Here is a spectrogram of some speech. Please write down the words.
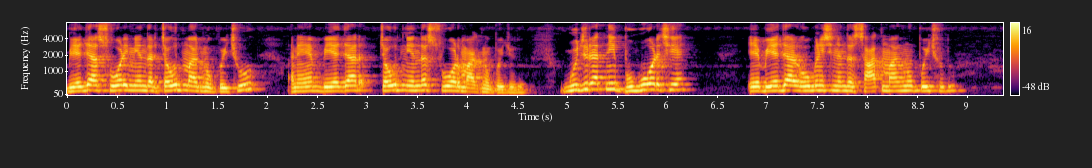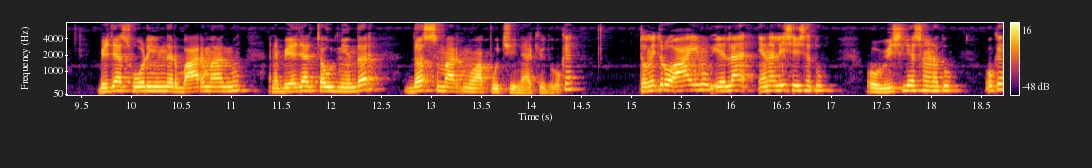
બે હજાર સોળની અંદર ચૌદ માર્કનું પૂછ્યું. અને બે હજાર ચૌદની અંદર સોળ માર્કનું પૂછ્યું હતું. ગુજરાતની ભૂગોળ છે એ બે હજાર ઓગણીસની અંદર સાત માર્કનું પૂછ્યું હતું. બે હજાર સોળની અંદર બાર માર્કનું અને બે હજાર ચૌદની અંદર દસ માર્કનું આ પૂછી નાખ્યું હતું. ઓકે? તો મિત્રો આ એનું એલા એનાલિસિસ હતું. વિશ્લેષણ હતું. ઓકે?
